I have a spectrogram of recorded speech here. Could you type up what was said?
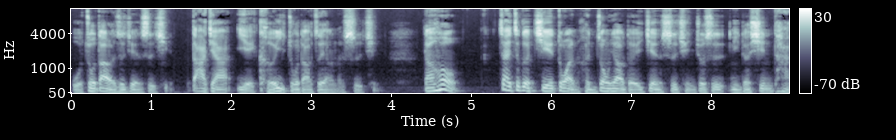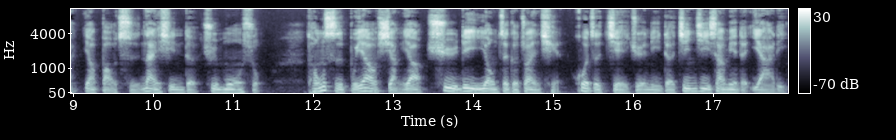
我做到了这件事情。大家也可以做到这样的事情。然后在这个阶段很重要的一件事情就是你的心态要保持耐心的去摸索，同时不要想要去利用这个赚钱或者解决你的经济上面的压力。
